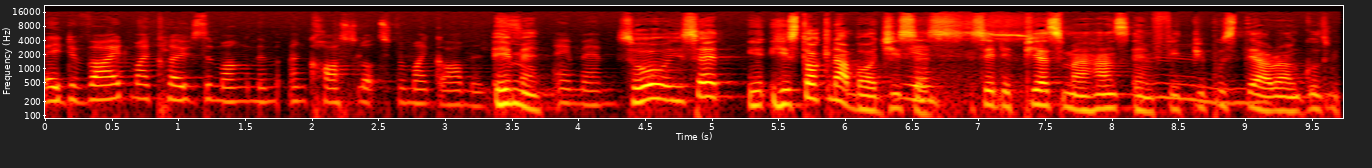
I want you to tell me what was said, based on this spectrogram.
They divide my clothes among them and cast lots for my garments. Amen. Amen. So he said, he's talking about Jesus. Yes. He said, They pierce my hands and feet. Mm. People stay around, go to me.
